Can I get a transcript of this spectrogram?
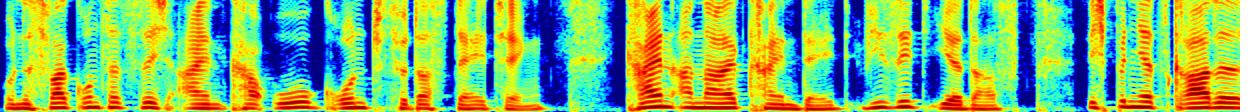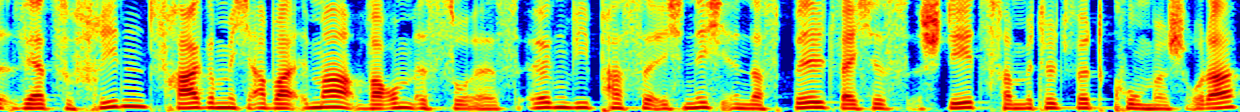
und es war grundsätzlich ein KO-Grund für das Dating. Kein Anal, kein Date. Wie seht ihr das? Ich bin jetzt gerade sehr zufrieden, frage mich aber immer, warum es so ist. Irgendwie passe ich nicht in das Bild, welches stets vermittelt wird. Komisch, oder?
